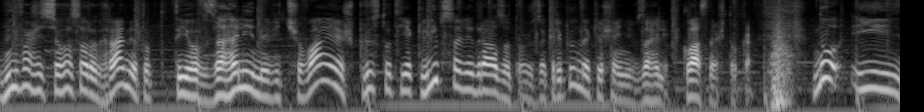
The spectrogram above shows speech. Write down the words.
Він важить всього 40 грамів, тобто ти його взагалі не відчуваєш. Плюс тут є кліпса відразу, тож закріпив на кишені. Взагалі класна штука. Ну і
